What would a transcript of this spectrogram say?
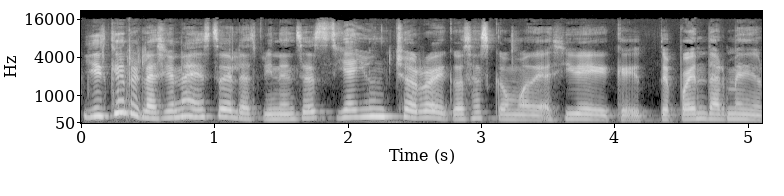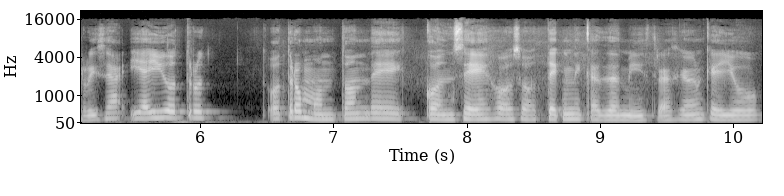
Y es que en relación a esto de las finanzas, sí hay un chorro de cosas como de así de que te pueden dar medio risa y hay otro, otro montón de consejos o técnicas de administración que yo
